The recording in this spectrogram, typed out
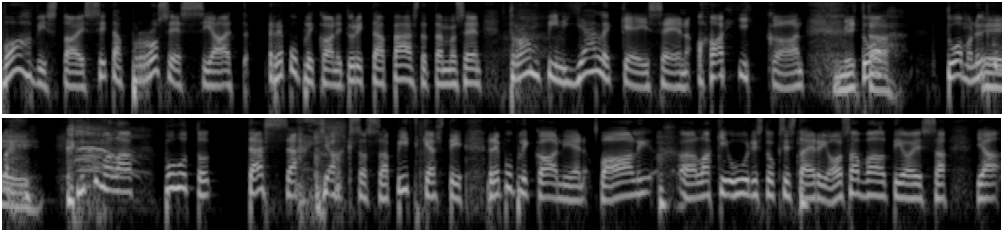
vahvistaisi sitä prosessia, että republikaanit yrittää päästä tämmöiseen Trumpin jälkeiseen aikaan. Mitä? Tuo, Tuomo, nyt kun, me, nyt kun me ollaan puhuttu tässä jaksossa pitkästi republikaanien vaalilakiuudistuksista eri osavaltioissa ja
